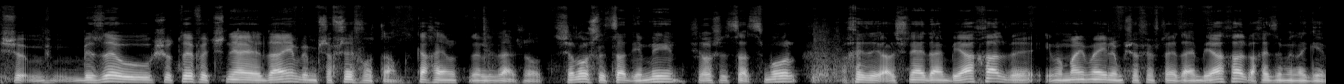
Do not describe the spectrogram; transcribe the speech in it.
ובזה הוא שוטף את שני הידיים ומשפשף אותם, ככה היה נותן לידיים, זאת אומרת, שלוש לצד ימין, שלוש לצד שמאל, אחרי זה על שני הידיים ביחד, ועם המים האלה הוא משפשף את הידיים ביחד, ואחרי זה מנגב.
